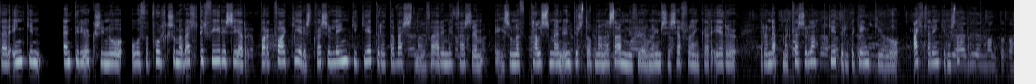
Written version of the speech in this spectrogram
Það er engin endir í auksin og, og það fólk svona veldir fyrir sér bara hvað gerist, hversu lengi getur þetta versna og það er einmitt það sem svona talsmenn undirstofnana samnið þjóðan og ymsi sérfræðingar eru, eru að nefna. Hversu langt getur þetta gengið og ætlar enginn að stoppa þetta.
